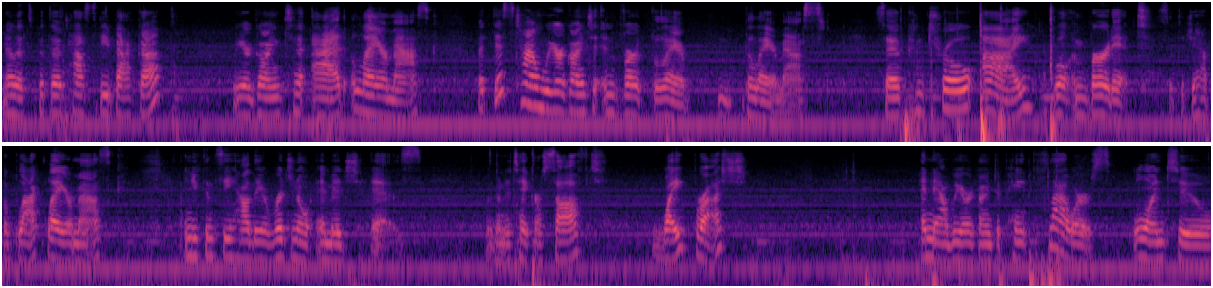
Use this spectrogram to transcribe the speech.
Now let's put the opacity back up. We are going to add a layer mask, but this time we are going to invert the layer, the layer mask. So Control I will invert it so that you have a black layer mask, and you can see how the original image is. We're going to take our soft white brush, and now we are going to paint the flowers onto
